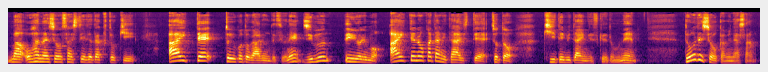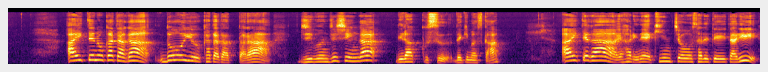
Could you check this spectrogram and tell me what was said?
まあお話をさせていただくとき、相手ということがあるんですよね。自分っていうよりも相手の方に対してちょっと聞いてみたいんですけれどもね、どうでしょうか皆さん。相手の方がどういう方だったら自分自身がリラックスできますか？相手がやはりね、緊張されていたり、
